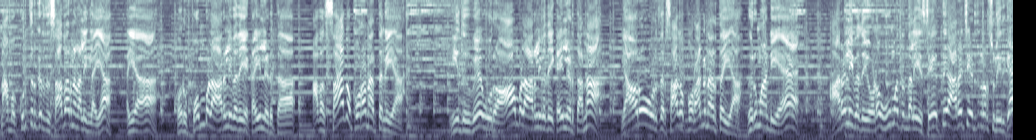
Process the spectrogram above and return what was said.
நாம கொடுத்துருக்கிறது சாதாரண வேலைங்களா ஐயா? ஐயா ஒரு பொம்பளை அரளி விதைய கையில் எடுத்தா அவ சாக போறான்னு அர்த்தங்க ஐயா. இதுவே ஒரு ஆம்பளை அரளி விதைய கையில் எடுத்தான்னா யாரோ ஒருத்தர் சாக போறாங்கன்னு அர்த்தம் ஐயா. பெருமாண்டிய அரளி விதையோட ஊமத்தந்தலையை சேர்த்து அரைச்சு எடுத்துட்டு வர சொல்லியிருக்க.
